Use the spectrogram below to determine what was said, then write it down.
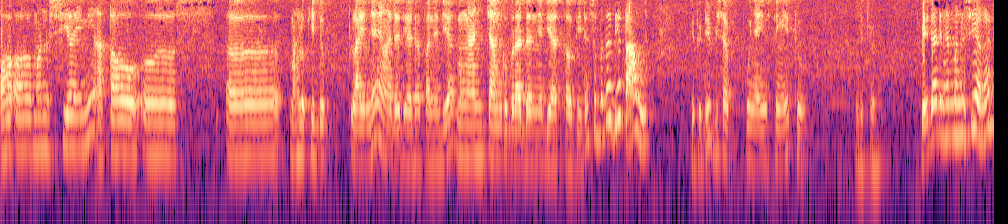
oh, uh, manusia ini atau uh, uh, makhluk hidup lainnya yang ada di hadapannya dia mengancam keberadaannya dia atau tidak sebenarnya dia tahu. Gitu dia bisa punya insting itu. Gitu. Beda dengan manusia kan?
